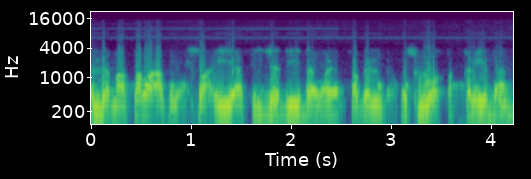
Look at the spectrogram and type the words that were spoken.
عندما طرأت الإحصائيات الجديدة وهي قبل أسبوع تقريبا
